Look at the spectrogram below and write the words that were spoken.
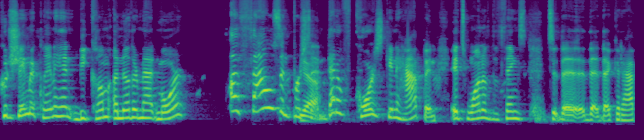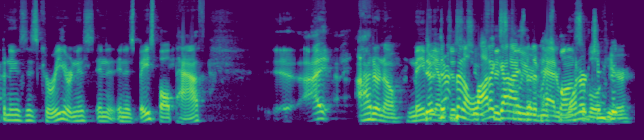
Could Shane McClanahan become another Matt Moore? A thousand percent. That of course can happen. It's one of the things to the that, that could happen in his career in his in, in his baseball path. Uh, I I don't know. Maybe There- just been a lot of guys that have had one or two good- here.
